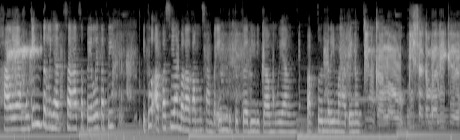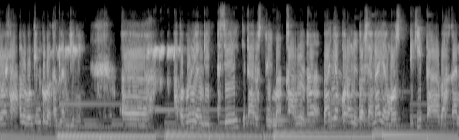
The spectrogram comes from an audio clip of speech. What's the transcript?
hal yang mungkin terlihat sangat sepele, tapi itu apa sih yang bakal kamu sampein gitu ke diri kamu yang waktu nerima HP Nokia? kalau bisa kembali ke masa lalu mungkin aku bakal bilang gini eh apa pun yang dikasih kita harus terima karena banyak orang di luar sana yang mau seperti kita bahkan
